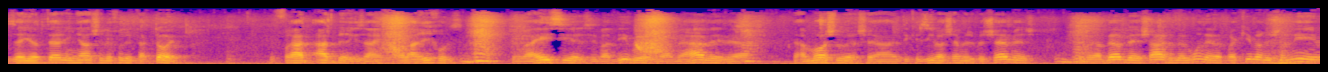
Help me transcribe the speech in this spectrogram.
זה יותר עניין של ייחוד את הטועה. בפרט עד פרק ז', כל הריחוס, עם האייסיאס, עם הדיבור, והמהווה, והמושל, איך שהדיקזיב השמש בשמש, הוא מדבר בשער אחד אמונה, בפרקים הראשונים,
